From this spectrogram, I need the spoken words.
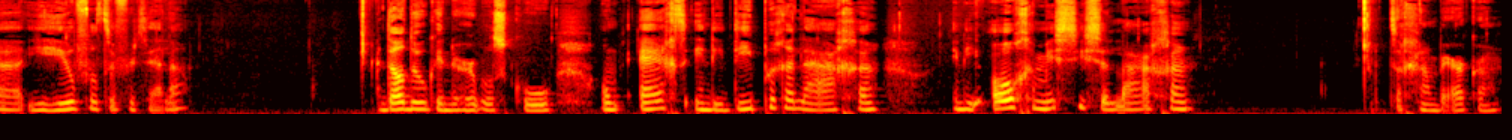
uh, je heel veel te vertellen. Dat doe ik in de Herbal School. Om echt in die diepere lagen, in die alchemistische lagen te gaan werken.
